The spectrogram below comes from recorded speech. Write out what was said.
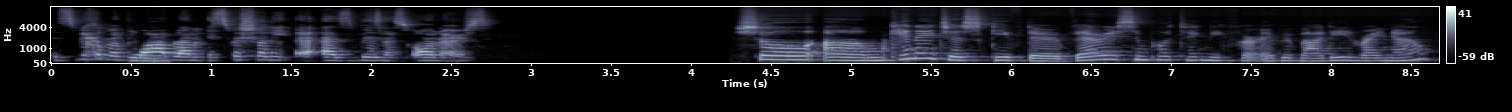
It's become a problem, especially as business owners. So um, can I just give the very simple technique for everybody right now?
